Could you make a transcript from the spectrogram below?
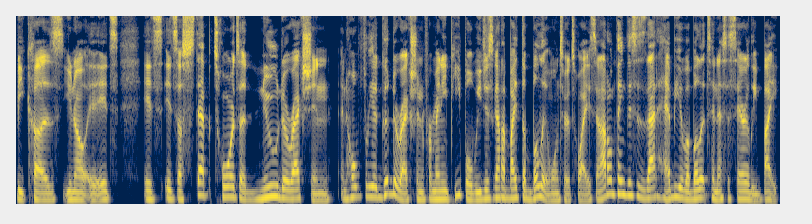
because, you know, it's it's it's a step towards a new direction and hopefully a good direction for many people. We just got to bite the bullet once or twice. And I don't think this is that heavy of a bullet to necessarily bite.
